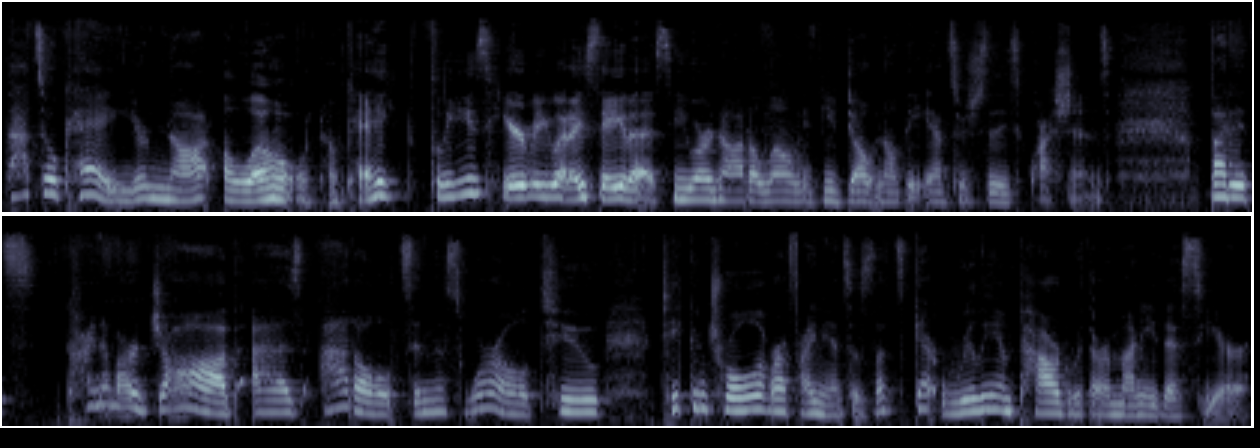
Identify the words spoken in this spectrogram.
that's okay. You're not alone, okay? Please hear me when I say this. You are not alone if you don't know the answers to these questions. But it's kind of our job as adults in this world to take control of our finances. Let's get really empowered with our money this year.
